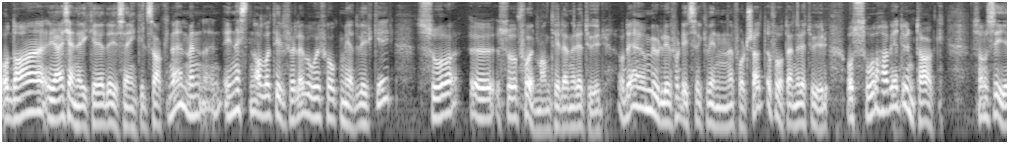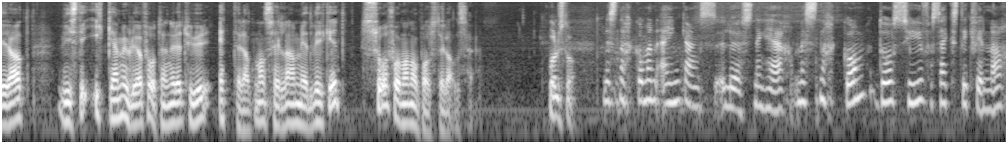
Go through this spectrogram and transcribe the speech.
Og da, Jeg kjenner ikke disse enkeltsakene, men i nesten alle tilfeller hvor folk medvirker, så, så, får man til en retur. Og Det er jo mulig for disse kvinnene fortsatt å få til en retur. Og så har vi et unntak som sier at hvis det ikke er mulig å få til en retur etter at man selv har medvirket, så får man oppholdstillatelse. Vi snakker om en engangsløsning her. Vi snakker om da 67 kvinner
